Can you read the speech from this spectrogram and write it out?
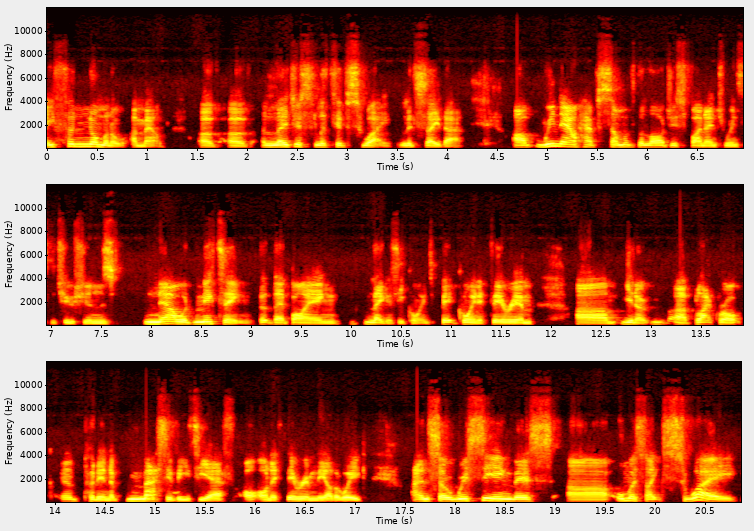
a phenomenal amount of, of legislative sway, let's say that. Um, we now have some of the largest financial institutions now admitting that they're buying legacy coins, Bitcoin, Ethereum. Um, you know, uh, BlackRock uh, put in a massive ETF on, on Ethereum the other week. And so we're seeing this uh, almost like sway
